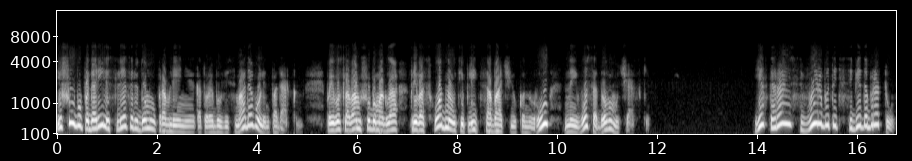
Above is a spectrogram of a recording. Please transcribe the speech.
и шубу подарили слесарю дома управления, который был весьма доволен подарком. По его словам, шуба могла превосходно утеплить собачью конуру на его садовом участке. «Я стараюсь выработать в себе доброту»,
